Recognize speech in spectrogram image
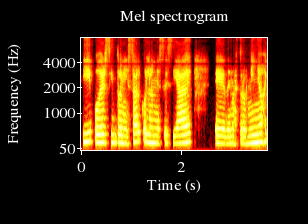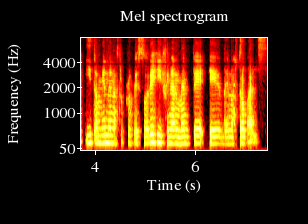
y poder sintonizar con las necesidades eh, de nuestros niños y también de nuestros profesores y finalmente eh, de nuestro país.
